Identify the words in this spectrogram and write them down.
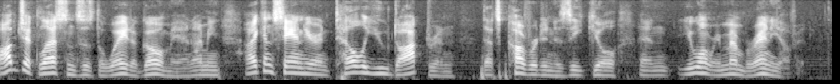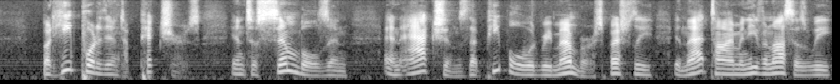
Object lessons is the way to go, man. I mean, I can stand here and tell you doctrine that's covered in Ezekiel, and you won't remember any of it. But he put it into pictures, into symbols, and and actions that people would remember, especially in that time and even us as we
